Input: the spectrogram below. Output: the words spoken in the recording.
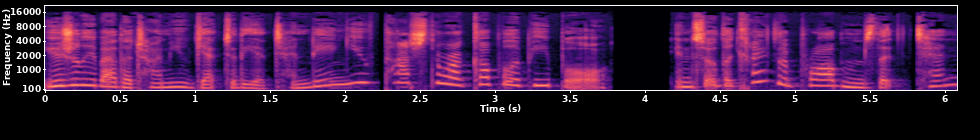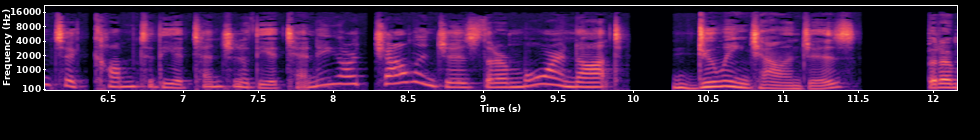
Usually, by the time you get to the attending, you've passed through a couple of people. And so, the kinds of problems that tend to come to the attention of the attending are challenges that are more not doing challenges, but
